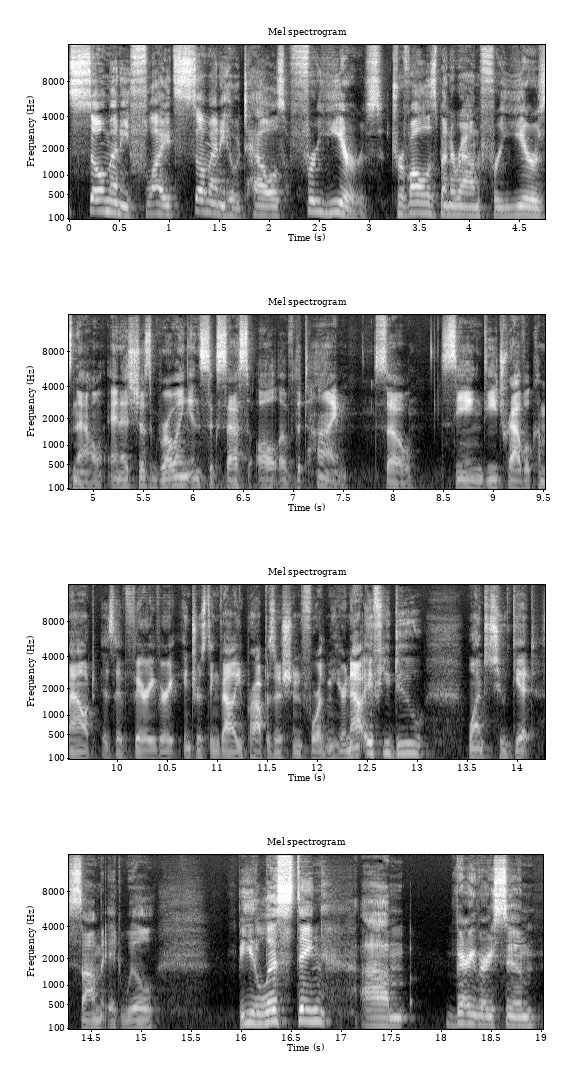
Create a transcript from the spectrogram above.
so many flights, so many hotels for years. Travala's been around for years now, and it's just growing in success all of the time. So seeing dTravel come out is a very, very interesting value proposition for them here. Now, if you do want to get some, it will be listing um, very, very soon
